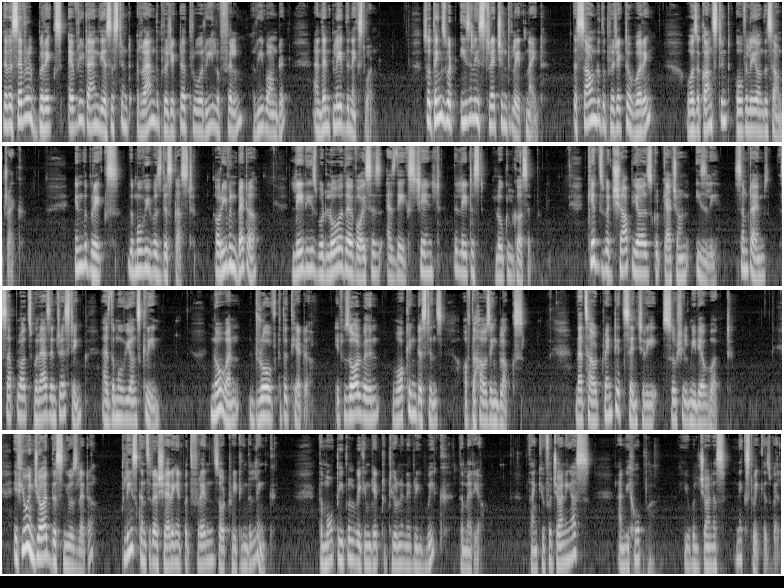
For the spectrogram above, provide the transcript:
There were several breaks every time the assistant ran the projector through a reel of film, rewound it, and then played the next one. So things would easily stretch into late night. The sound of the projector whirring was a constant overlay on the soundtrack. In the breaks, the movie was discussed. Or even better, ladies would lower their voices as they exchanged the latest local gossip. Kids with sharp ears could catch on easily. Sometimes subplots were as interesting as the movie on screen. No one drove to the theatre. It was all within walking distance of the housing blocks. That's how 20th century social media worked. If you enjoyed this newsletter, please consider sharing it with friends or tweeting the link. The more people we can get to tune in every week, the merrier. Thank you for joining us, and we hope you will join us next week as well.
